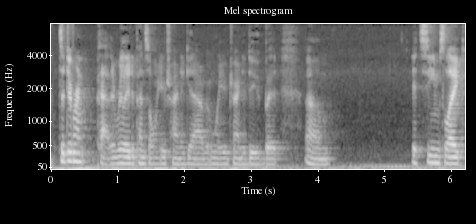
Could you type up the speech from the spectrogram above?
it's a different path. It really depends on what you're trying to get out of it and what you're trying to do. But um, it seems like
